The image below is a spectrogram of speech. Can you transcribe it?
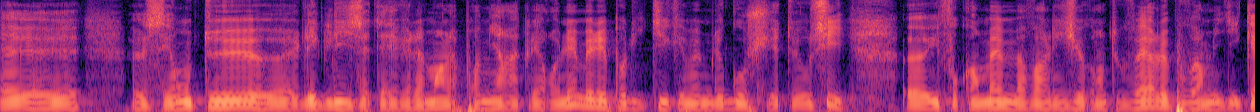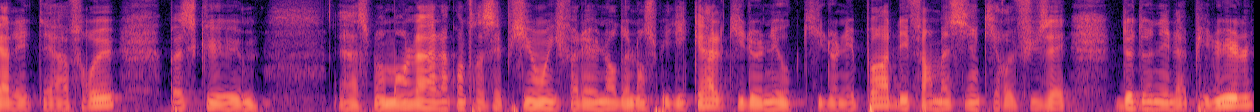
euh, c'est honteux. L'Église était évidemment la première à claironner, mais les politiques et même de gauche y étaient aussi. il faut quand même avoir les yeux grands ouverts. Le pouvoir médical était affreux parce que à ce moment-là, à la contraception, il fallait une ordonnance médicale qui donnait ou qui donnait pas, des pharmaciens qui refusaient de donner la pilule.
